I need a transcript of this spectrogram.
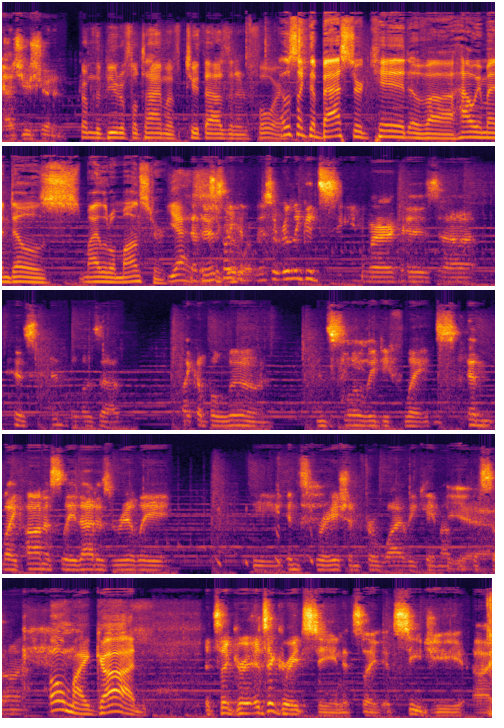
as you should. From the beautiful time of 2004. It looks like the bastard kid of uh, Howie Mandel's My Little Monster. Yeah, there's a like a, there's a really good scene where his uh, his head blows up like a balloon and slowly deflates. And like honestly, that is really the inspiration for why we came up with Yeah. this song. Oh my god. It's a great, it's a great scene. It's like it's CG at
